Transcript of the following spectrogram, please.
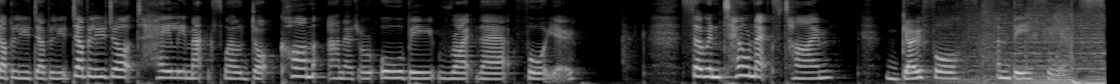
www.hayleymaxwell.com, and it'll all be right there for you. So until next time, go forth and be fierce.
